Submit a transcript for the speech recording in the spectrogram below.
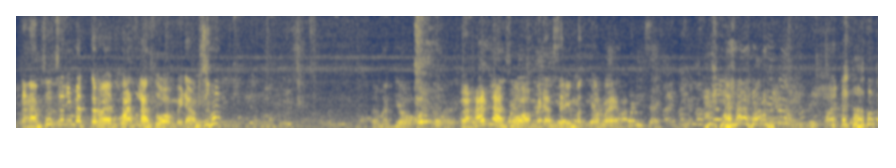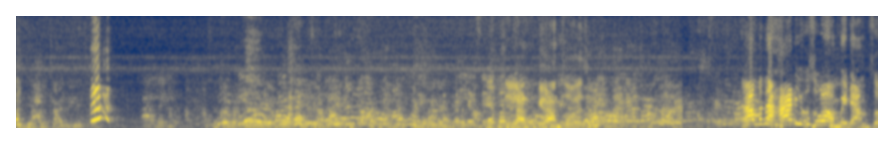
અને આમ સસરી મત કરવા હાટલા જોવા મળ્યા આમ શું હાટલા જોવા મળ્યા શ્રીમત કરવા એવા લીલા ને પીળા જોવે છો. આ બધા હાડીઓ જોવા મેડમ જો.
